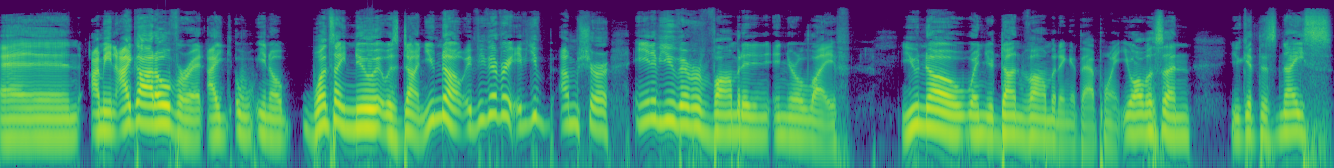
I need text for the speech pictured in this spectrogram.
And I mean, I got over it. I, you know, once I knew it was done, you know, if you've ever, if you've, I'm sure any of you have ever vomited in, in your life, you know when you're done vomiting at that point. You all of a sudden, you get this nice,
